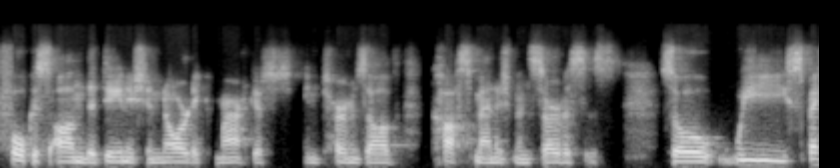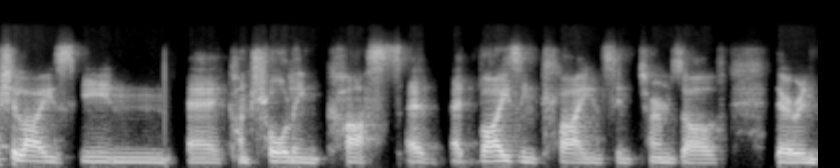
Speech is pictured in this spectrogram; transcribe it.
focus on the Danish and Nordic market in terms of cost management services. So we specialize in uh, controlling costs, ad- advising clients in terms of their in-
